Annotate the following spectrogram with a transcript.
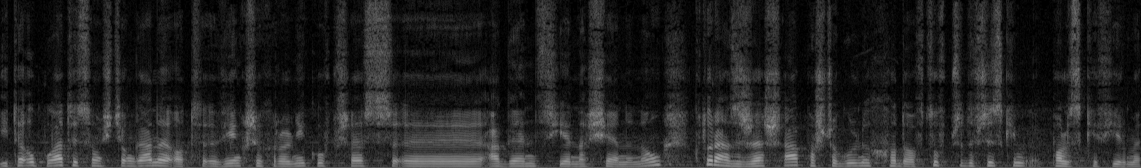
i te opłaty są ściągane od większych rolników przez y, agencję nasienną, która zrzesza poszczególnych hodowców, przede wszystkim polskie firmy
